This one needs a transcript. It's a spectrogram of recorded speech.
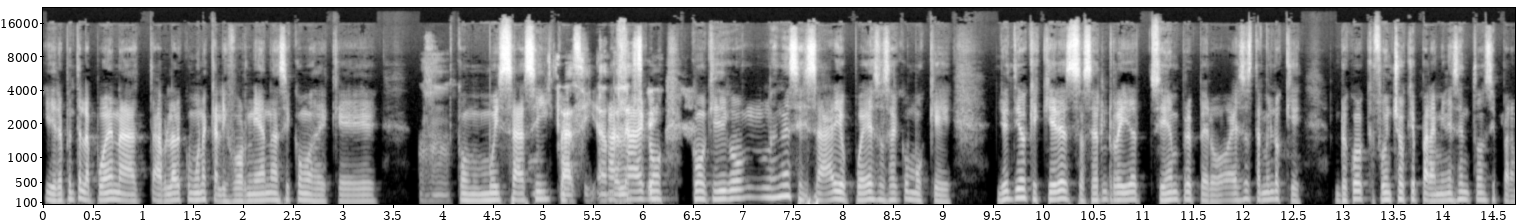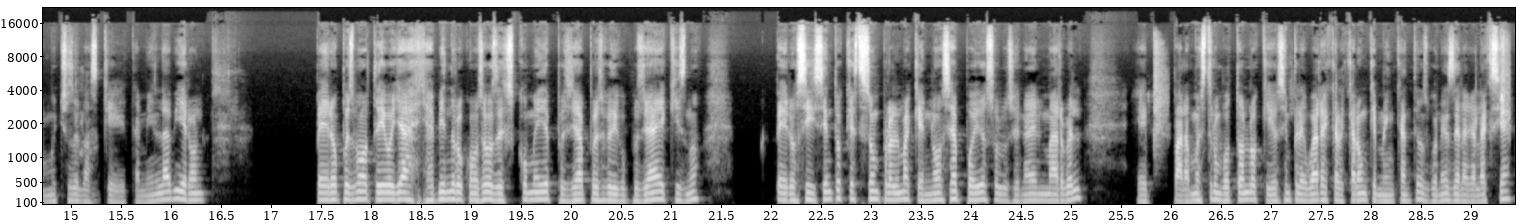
y de repente la pueden hablar como una californiana, así como de que, como muy sassy. Sassy, Ajá, como, como que digo, no es necesario, pues, o sea, como que yo entiendo que quieres hacer reír siempre, pero eso es también lo que recuerdo que fue un choque para mí en ese entonces y para muchos de los que también la vieron, pero pues bueno, te digo, ya, ya viéndolo con los ojos de comedia, pues ya por eso digo, pues ya X, ¿no? Pero sí, siento que este es un problema que no se ha podido solucionar en Marvel. Eh, para muestra un botón, lo que yo siempre le voy a recalcar, aunque me encanten los Guardianes de la Galaxia,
